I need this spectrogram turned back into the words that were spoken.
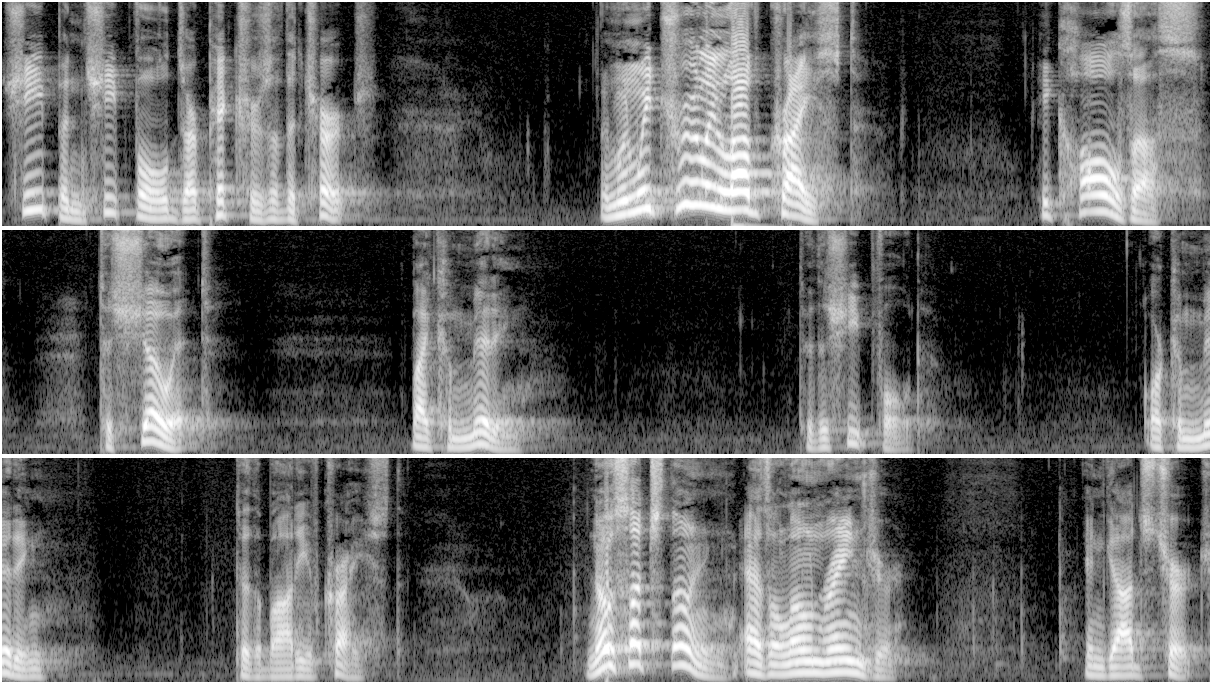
Sheep and sheepfolds are pictures of the church. And when we truly love Christ, He calls us to show it by committing to the sheepfold or committing to the body of Christ. No such thing as a lone ranger in God's church.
